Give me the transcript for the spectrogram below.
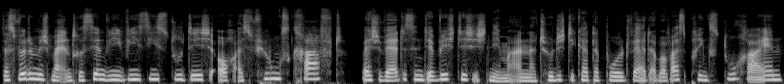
das würde mich mal interessieren. Wie, wie siehst du dich auch als Führungskraft? Welche Werte sind dir wichtig? Ich nehme an, natürlich die Katapultwerte, aber was bringst du rein,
